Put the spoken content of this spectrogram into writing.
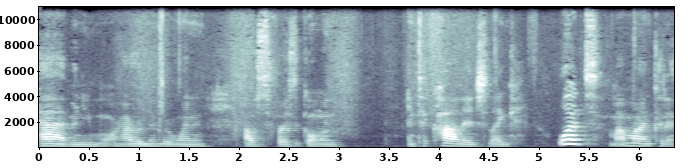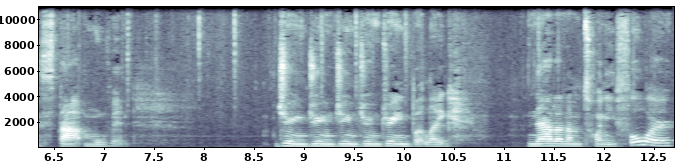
have anymore. I remember when I was first going into college, like, what? My mind couldn't stop moving. Dream, dream, dream, dream, dream. But like, now that I'm 24,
